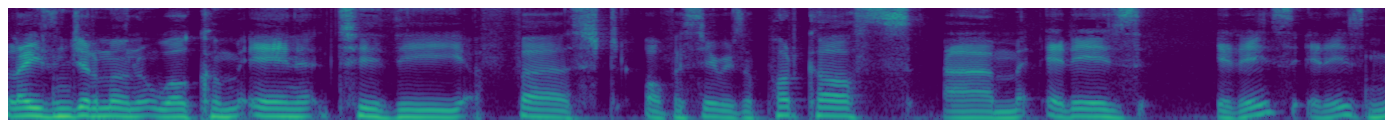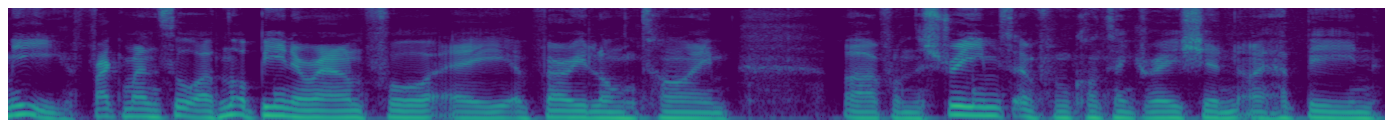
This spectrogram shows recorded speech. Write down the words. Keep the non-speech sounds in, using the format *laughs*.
Ladies and gentlemen, welcome in to the first of a series of podcasts. Um, it is, it is, it is me, FragManSaul. I've not been around for a, a very long time uh, from the streams and from content creation. I have been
